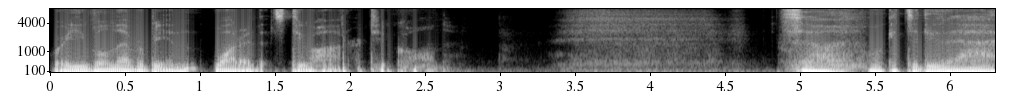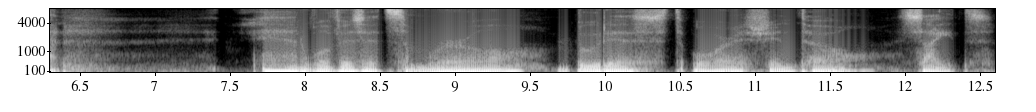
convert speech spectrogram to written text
Where you will never be in water that's too hot or too cold. So we'll get to do that. And we'll visit some rural Buddhist or Shinto sites.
